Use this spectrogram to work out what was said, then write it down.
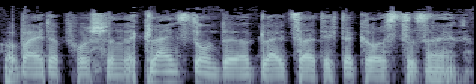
weiter pushen, der Kleinste und der gleichzeitig der Größte sein.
